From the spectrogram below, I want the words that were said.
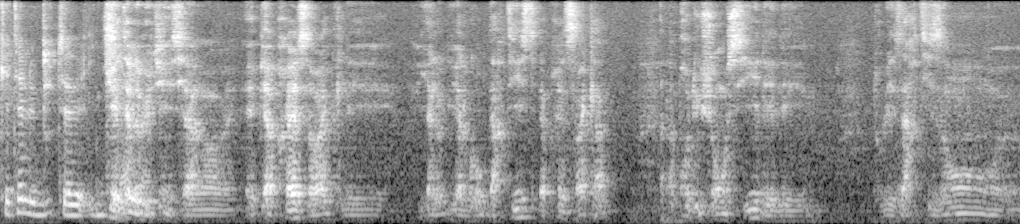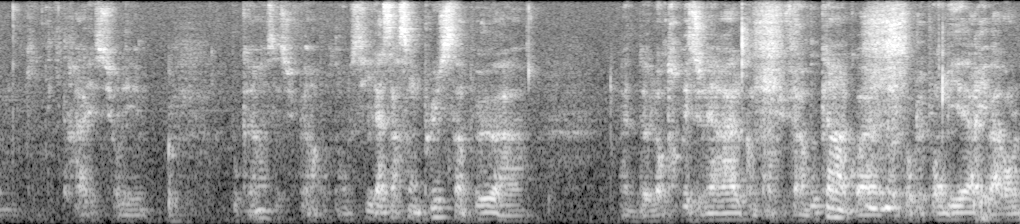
qui était le but euh, Qui initial. était le but initial, ouais. Et puis après, c'est vrai que les... il, y a le, il y a le groupe d'artistes, et puis après, c'est vrai que la, la production aussi, les, les- tous les artisans euh, qui, qui travaillent sur les bouquins, c'est super important aussi. Là, ça ressemble plus un peu à de l'entreprise générale, comme quand tu fais un bouquin, quoi. Il faut que le plombier arrive avant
